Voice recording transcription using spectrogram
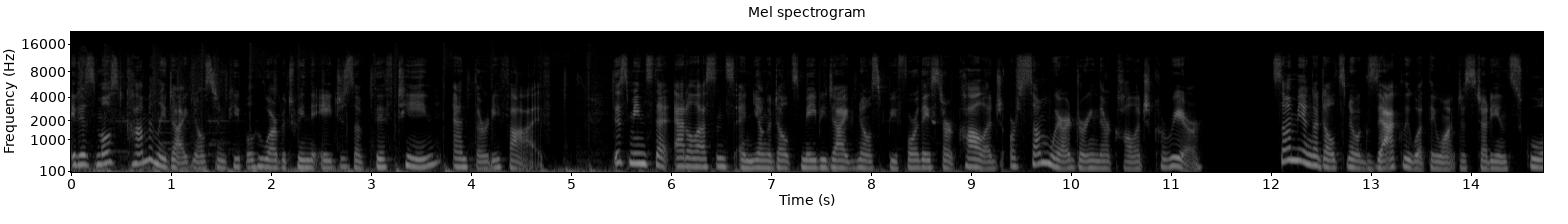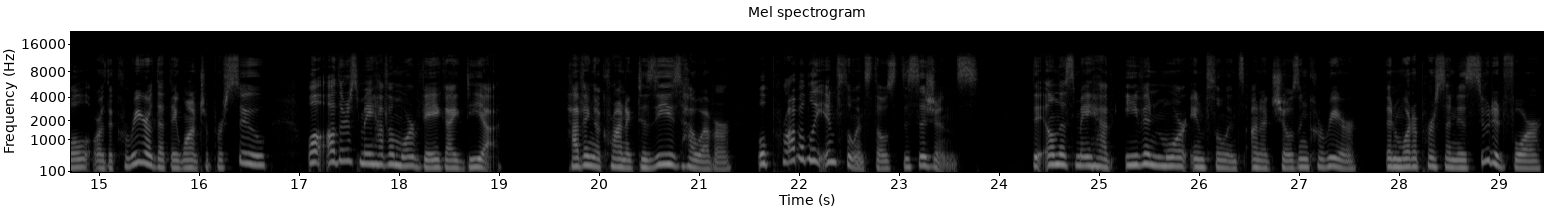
It is most commonly diagnosed in people who are between the ages of 15 and 35. This means that adolescents and young adults may be diagnosed before they start college or somewhere during their college career. Some young adults know exactly what they want to study in school or the career that they want to pursue, while others may have a more vague idea. Having a chronic disease, however, will probably influence those decisions the illness may have even more influence on a chosen career than what a person is suited for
